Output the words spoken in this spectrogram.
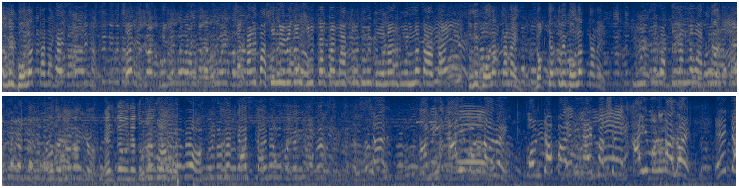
तुम्ही बोलत का नाही? सकाळीपासून निवेदन स्वीकारताय? मात्र तुम्ही बोला बोलणं टाळताय? तुम्ही बोलत का नाही? डॉक्टर तुम्ही बोलत का नाही? तुम्ही इथल्या डॉक्टरांना वाचवण्याचा प्रयत्न करताय. सर आम्ही आई म्हणून आलोय कोणता पार्टी नाही पक्ष नाही आई म्हणून आलोय एका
